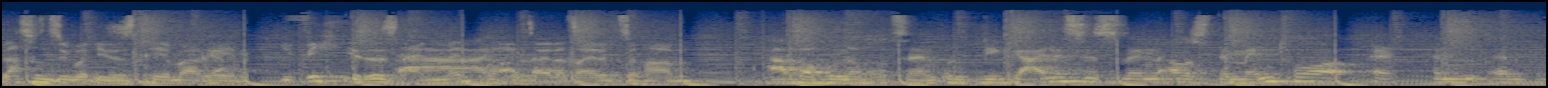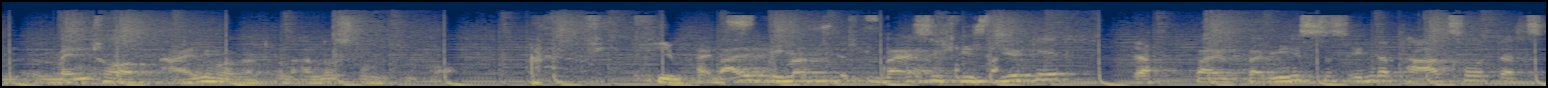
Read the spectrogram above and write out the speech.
Lass uns über dieses Thema reden. Wie wichtig ist es, einen Mentor an seiner Seite zu haben? Aber 100 Prozent. Und wie geil ist es, wenn aus dem Mentor äh, ein, ein Mentor Teilnehmer wird und andersrum super. wie meinst Weil, du? Ich weiß nicht, wie es dir geht. Ja. Bei, bei mir ist es in der Tat so, dass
